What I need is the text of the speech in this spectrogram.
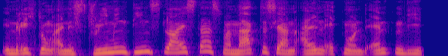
in Richtung eines Streaming-Dienstleisters. Man merkt es ja an allen Ecken und Enden, wie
